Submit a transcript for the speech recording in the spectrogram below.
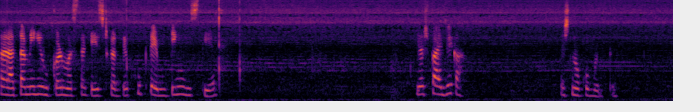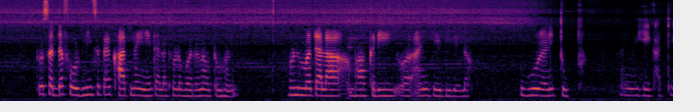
तर आता मी ही उकड मस्त टेस्ट करते. खूप टेम्पटिंग दिसतीये. यश पाहिजे का? यश नको बोलतो तो सध्या फोडणीचं काय खात नाही आहे त्याला थोडं बरं नव्हतं म्हणून. म्हणून मग त्याला भाकरी आणि हे दिलेलं. गूळ आणि तूप. आणि मी हे खाते.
